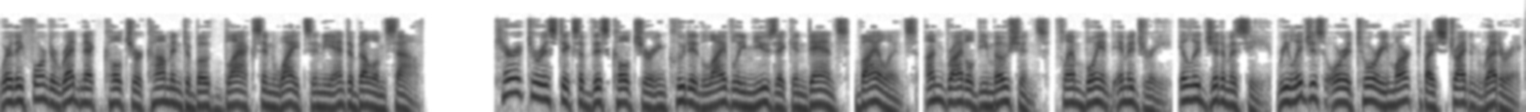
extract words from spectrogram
where they formed a redneck culture common to both blacks and whites in the antebellum South. Characteristics of this culture included lively music and dance, violence, unbridled emotions, flamboyant imagery, illegitimacy, religious oratory marked by strident rhetoric,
